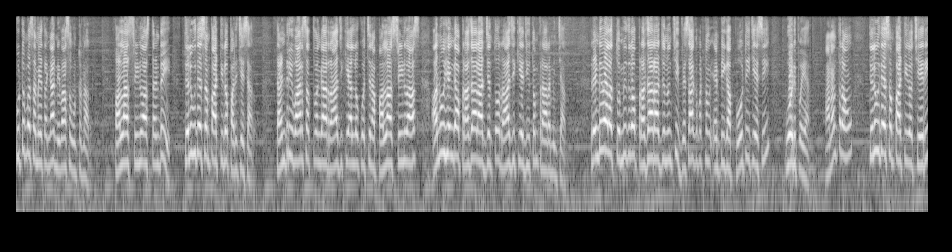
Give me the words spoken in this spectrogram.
కుటుంబ సమేతంగా నివాసం ఉంటున్నారు. పల్లా శ్రీనివాస్ తండ్రి తెలుగుదేశం పార్టీలో పనిచేశారు. తండ్రి వారసత్వంగా రాజకీయాల్లోకి వచ్చిన పల్లా శ్రీనివాస్ అనూహ్యంగా ప్రజారాజ్యంతో రాజకీయ జీవితం ప్రారంభించారు. రెండు వేల తొమ్మిదిలో ప్రజారాజ్యం నుంచి విశాఖపట్నం ఎంపీగా పోటీ చేసి ఓడిపోయారు. అనంతరం తెలుగుదేశం పార్టీలో చేరి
